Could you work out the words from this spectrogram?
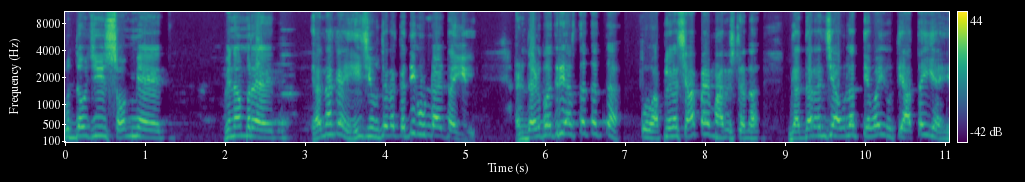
उद्धवजी सौम्य आहेत विनम्र आहेत. यांना काय ही शिवसेना कधी गुंडाळता येईल? आणि दळभद्री असतात आता. तो आपल्याला शाप आहे महाराष्ट्राला. गद्दारांची अवलाद तेव्हाही होती आताही आहे.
